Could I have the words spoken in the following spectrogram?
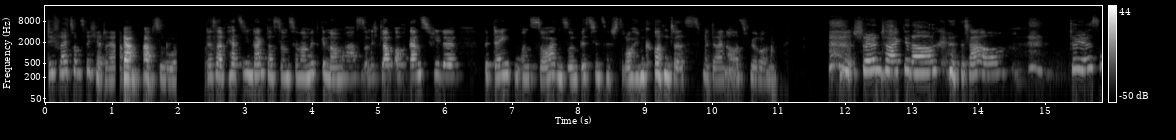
die ich vielleicht sonst nicht hätte. Ja, ja absolut. Deshalb herzlichen Dank, dass du uns hier mal mitgenommen hast. Und ich glaube auch ganz viele Bedenken und Sorgen so ein bisschen zerstreuen konntest mit deinen Ausführungen. Schönen Tag dir noch. Ciao. Tschüss.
